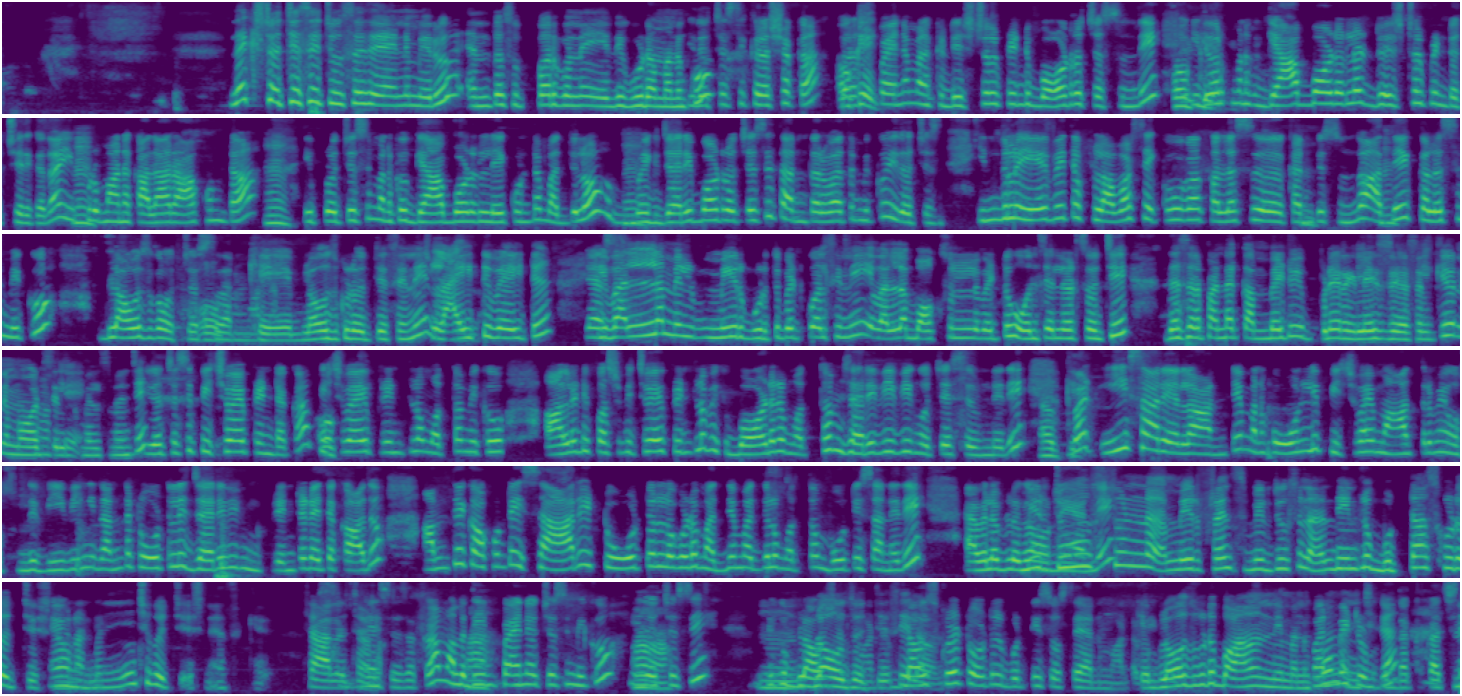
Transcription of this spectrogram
నెక్స్ట్ వచ్చేసి చూసేసేయండి మీరు. ఎంత సూపర్గా ఉన్నాయి ఇది కూడా మనకు. ఇది వచ్చేసి క్రష్ అక్క Okay. క్రష్ పైన మనకి డిజిటల్ ప్రింట్ బార్డర్ వచ్చేస్తుంది. ఇది వరకు మనకు గ్యాప్ బార్డర్లో డిజిటల్ ప్రింట్ వచ్చేది కదా. ఇప్పుడు మనకు అలా రాకుండా Mm. ఇప్పుడు వచ్చేసి మనకు గ్యాప్ బార్డర్ లేకుండా మధ్యలో మీకు జరీ బార్డర్ వచ్చేసి దాని తర్వాత మీకు ఇది వచ్చేసి ఇందులో ఏవైతే ఫ్లవర్స్ ఎక్కువగా కలర్స్ కనిపిస్తుందో అదే కలర్స్ మీకు బ్లౌజ్గా వచ్చేస్తుంది బ్లౌజ్ కూడా వచ్చేసింది. లైట్ వెయిట్ ఇవల్ల మీరు- మీరు గుర్తు పెట్టుకోవాల్సింది ఇవల్ల బాక్సులలో పెట్టి హోల్సేలర్స్ వచ్చి దసరా పండగ కంబేటి ఇప్పుడే రిలీజ్ అసలుకి Okay. సిల్క్ మిల్స్ నుంచి. ఇది వచ్చేసి పిచ్చివాయి ప్రింట్ అక్క. పిచ్చివాయి ప్రింట్లో మొత్తం మీకు ఆల్రెడీ ఫస్ట్ పిచ్చివాయి ప్రింట్లో మీకు బార్డర్ మొత్తం జరీ వీవింగ్ వచ్చేసి ఉండేది. బట్ ఈసారి ఎలా అంటే మనకు ఓన్లీ పిచ్చివాయి మాత్రమే వస్తుంది వీవింగ్. ఇదంతా టోటలీ జరీ వీవింగ్ ప్రింటెడ్ అయితే కాదు. అంతేకాకుండా ఈ సారీ టోటల్లో కూడా మధ్య మధ్యలో మొత్తం బూటీస్ అనేది అవైలబుల్గా చూస్తున్న మీరు ఫ్రెండ్స్ మీరు చూస్తున్నారు దీంట్లో బుట్టాస్ కూడా వచ్చేసినాయి. అవునండి. మంచిగా వచ్చేసినాయి అసలు చాలా చాలా. మళ్ళీ. దీనిపైన వచ్చేసి మీకు ఇది. వచ్చేసి మీకు. బ్లౌజ్ వచ్చేసి బ్లౌజ్ కూడా టోటల్ బుట్టీస్ వస్తాయి అనమాట బ్లౌజ్ కూడా బాగుంది మనకు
